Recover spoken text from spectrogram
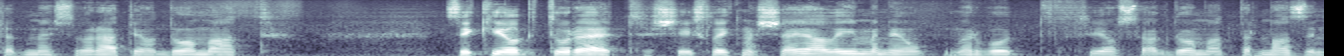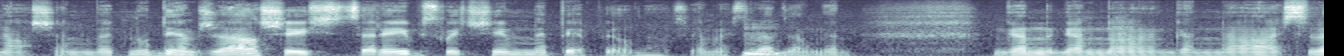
tad mēs varētu jau domāt, cik ilgi turēt šīs likmes šajā līmenī, un varbūt jau sāk domāt par mazināšanu. Bet, nu, diemžēl šīs cerības līdz šim nepiepildās. Ja mēs Mm. mm. redzam, gan, gan, gan, gan ASV,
